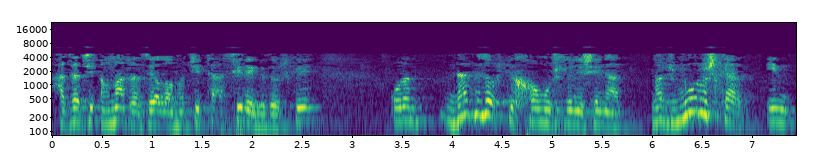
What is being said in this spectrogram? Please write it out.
حضرت عمر رضی الله عنه چی تأثیر گذاشت که او را نگذاشت که خاموش بنشیند. مجبورش کرد این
